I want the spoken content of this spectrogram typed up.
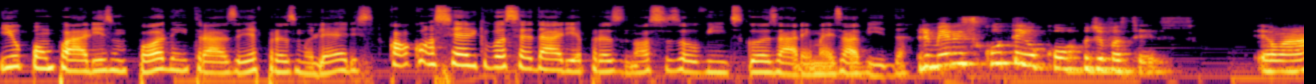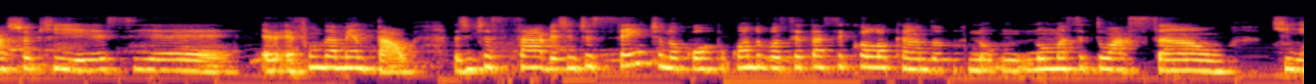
e o pompoarismo podem trazer para as mulheres, qual conselho que você daria para os nossos ouvintes gozarem mais a vida? Primeiro, escutem o corpo de vocês eu acho que esse é, é, é, fundamental. A gente sabe, a gente sente no corpo quando você está se colocando no, numa situação que,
